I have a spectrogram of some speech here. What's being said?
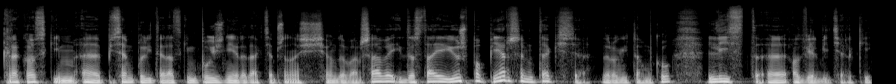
krakowskim e, pisemku literackim, później redakcja przenosi się do Warszawy i dostaje już po pierwszym tekście, drogi Tomku, list e, od wielbicielki,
